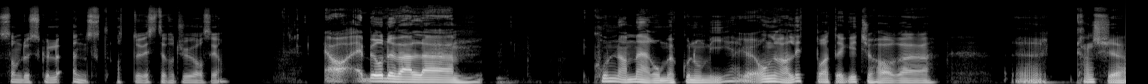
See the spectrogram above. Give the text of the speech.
som du skulle ønsket at du visste for 20 år siden? Ja, jeg burde vel eh, kunne mer om økonomi. Jeg angrer litt på at jeg ikke har eh, eh, kanskje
